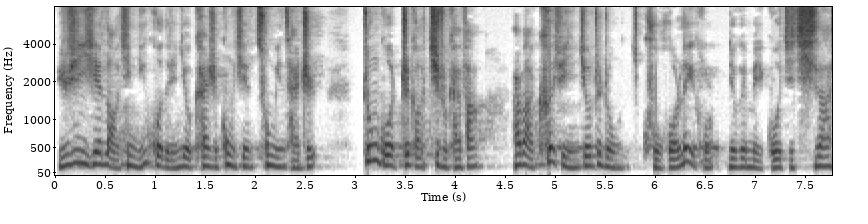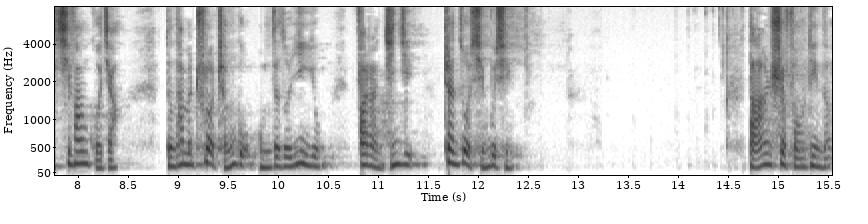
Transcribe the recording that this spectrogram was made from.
于是，一些脑筋灵活的人就开始贡献聪明才智。中国只搞技术开发。而把科学研究这种苦活累活留给美国及其他西方国家，等他们出了成果，我们再做应用发展经济，这样做行不行？答案是否定的。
